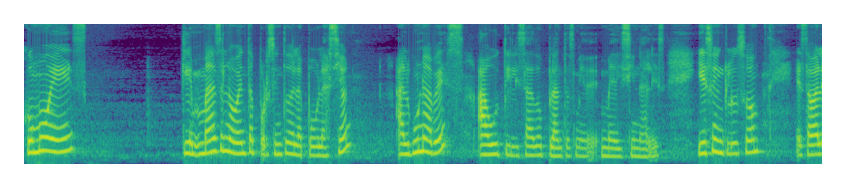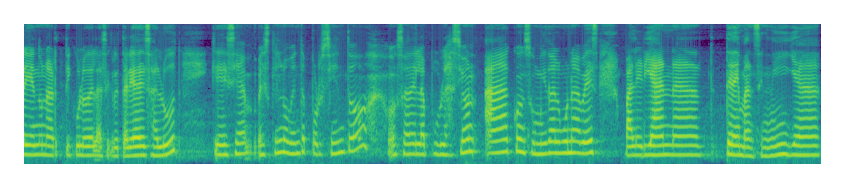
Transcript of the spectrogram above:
cómo es que más del 90% de la población alguna vez ha utilizado plantas medicinales. Y eso incluso estaba leyendo un artículo de la Secretaría de Salud que decía, es que el 90%, o sea, de la población ha consumido alguna vez valeriana, té de manzanilla,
